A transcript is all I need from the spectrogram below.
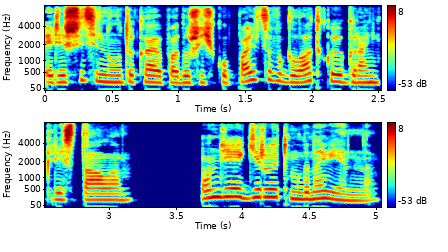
Решительно утыкаю подушечку пальца в гладкую грань кристалла. Он реагирует мгновенно.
